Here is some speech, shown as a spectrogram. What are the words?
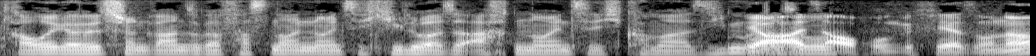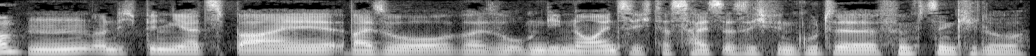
trauriger Höchststand waren sogar fast 99 Kilo, also 98,7 ja, oder so. Ja, also auch ungefähr so, ne? Mhm, und ich bin jetzt bei, bei so, bei so um die 90. Das heißt also, ich bin gute 15 Kilo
